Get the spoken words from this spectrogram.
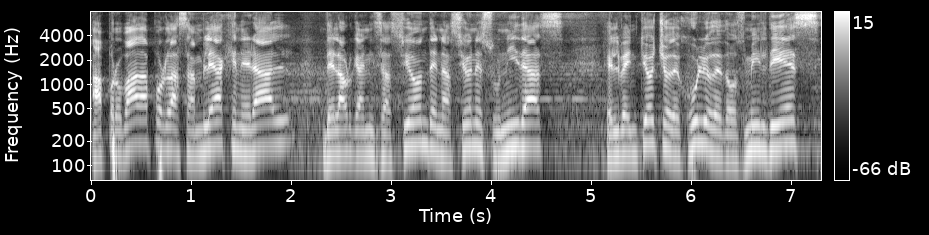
aprobada por la Asamblea General de la Organización de Naciones Unidas el 28 de julio de 2010,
